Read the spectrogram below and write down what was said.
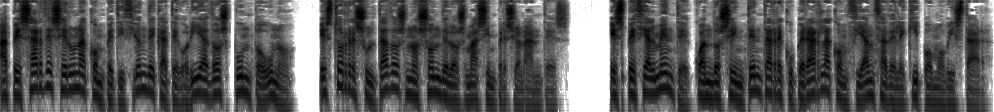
A pesar de ser una competición de categoría 2.1, estos resultados no son de los más impresionantes, especialmente cuando se intenta recuperar la confianza del equipo Movistar.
